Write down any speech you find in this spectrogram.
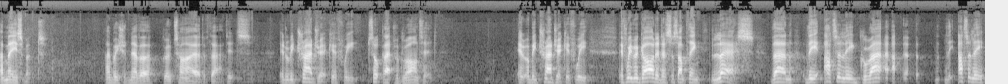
Amazement. And we should never grow tired of that. It's, it would be tragic if we took that for granted. It would be tragic if we, if we regarded it as something less than the utterly, gra- uh, uh, the utterly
